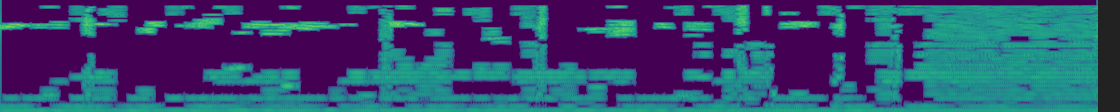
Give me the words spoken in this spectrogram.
Thank you.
